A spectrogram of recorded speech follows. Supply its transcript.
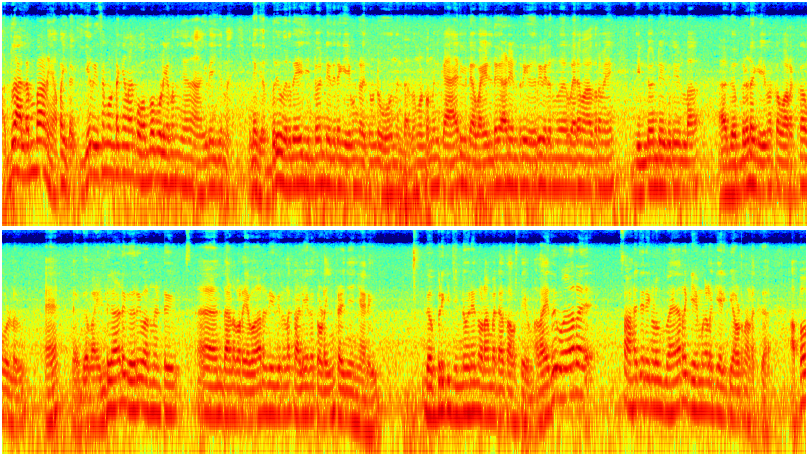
അത് അലമ്പാണ്. അപ്പോൾ ഇത് ഈ റീസൺ കൊണ്ടൊക്കെയാണ് ആ കോമ്പോ പൊളിയണമെന്ന് ഞാൻ ആഗ്രഹിക്കുന്നത്. പിന്നെ ഗബ്രി വെറുതെ ജിൻഡോന്റെ എതിരെ ഗെയിം കളിച്ചുകൊണ്ട് പോകുന്നുണ്ട്. അതുകൊണ്ടൊന്നും കാര്യമില്ല. വൈൽഡ് കാർഡ് എൻട്രി കയറി വരുന്നത് വരെ മാത്രമേ ജിൻഡോന്റെ എതിരെയുള്ള ആ, ഗബ്രിയുടെ ഗെയിമൊക്കെ വർക്കാവുള്ളൂ ഏഹ് വൈൽഡ് കാർഡ് കയറി വന്നിട്ട് എന്താണ് പറയുക വേറെ രീതിയിലുള്ള കളിയൊക്കെ തുടങ്ങി കഴിഞ്ഞ് കഴിഞ്ഞാൽ ഗബ്രിക്ക് ജിന്നോനെ തൊടാൻ പറ്റാത്ത അവസ്ഥയും അതായത് വേറെ സാഹചര്യങ്ങളും വേറെ ഗെയിമുകളൊക്കെ ആയിരിക്കും അവിടെ നടക്കുക. അപ്പോൾ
